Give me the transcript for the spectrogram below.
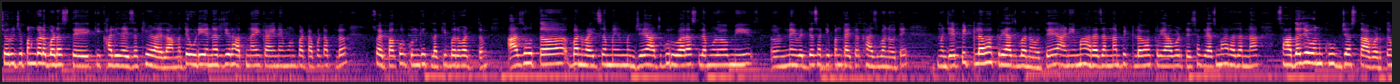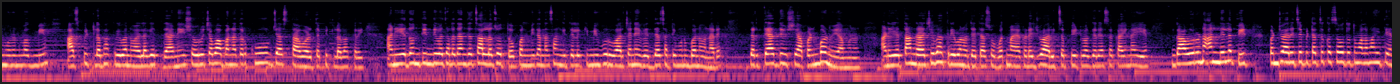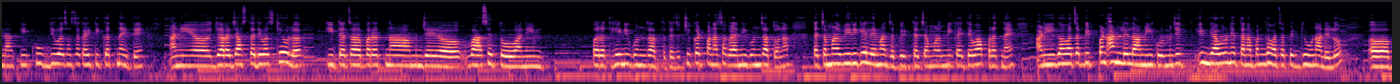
शरूची पण गडबड असते की खाली जायचं खेळायला. मग तेवढी एनर्जी राहत नाही काही नाही म्हणून पटापट आपलं स्वयंपाक उरकून घेतला की बरं वाटतं. आज होतं बनवायचं मेन म्हणजे आज गुरुवार असल्यामुळं मी नैवेद्यासाठी पण काहीतरी खास बनवते. म्हणजे पिठलं भाकरी आज बनवते आणि महाराजांना पिठलं भाकरी आवडते. सगळ्याच महाराजांना साधं जेवण खूप जास्त आवडतं. म्हणून मग मी आज पिठलं भाकरी बनवायला घेतलं आणि शौरूच्या बाबांना तर खूप जास्त आवडतं पिठलं भाकरी. आणि हे दोन तीन दिवस झालं त्यांचं चाललंच होतं. पण मी त्यांना सांगितलेलं की मी गुरुवारच्या नैवेद्यासाठी म्हणून बनवणार आहे. तर त्याच दिवशी आपण बनवूया म्हणून. आणि हे तांदळाची भाकरी बनवते त्यासोबत माझ्याकडे ज्वारीचं पीठ वगैरे असं काही नाही आहे गावावरून आणलेलं पीठ पण ज्वारीच्या पिठाचं कसं होतं तुम्हाला माहिती आहे ना की खूप दिवस असं काही टिकत नाही ते. आणि जरा जास्त दिवस ठेवलं की त्याचा परत ना म्हणजे वास येतो आणि परत हे निघून जातं त्याचा चिकटपणा सगळा निघून जातो ना. त्याच्यामुळे विरी गेले माझं पीठ त्याच्यामुळे मी काही ते वापरत नाही. आणि गव्हाचं पीठ पण आणलेलं आम्ही इकडून म्हणजे इंडियावरून येताना पण गव्हाचं पीठ घेऊन आलेलो.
